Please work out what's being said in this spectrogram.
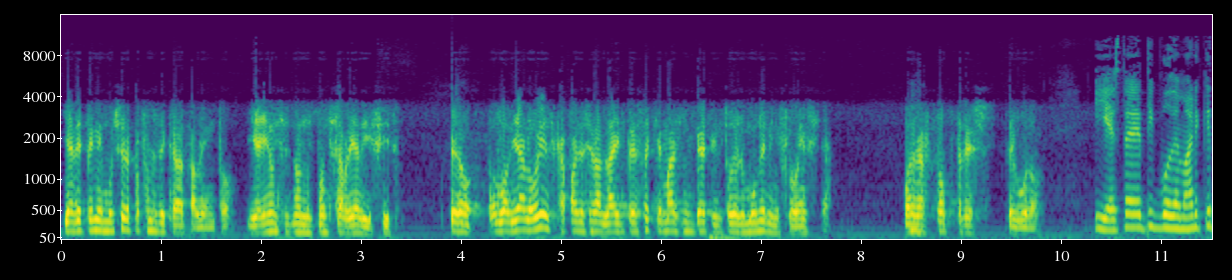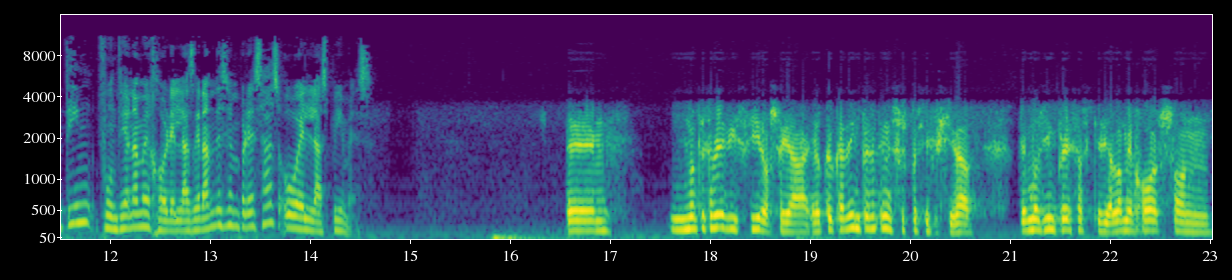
ya depende mucho de la performance de cada talento. Y ahí no, no, no sabría decir. Pero L'Oreal hoy es capaz de ser la empresa que más invierte en todo el mundo en influencia. O de las top 3, seguro. ¿Y este tipo de marketing funciona mejor en las grandes empresas o en las pymes? Eh, no te sabría decir, o sea, yo creo que cada empresa tiene su especificidad. Tenemos empresas que a lo mejor son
